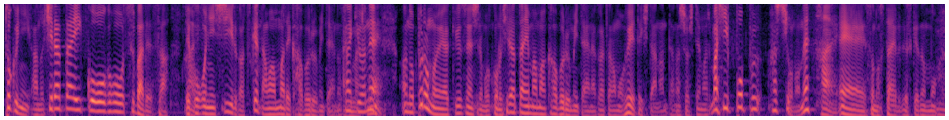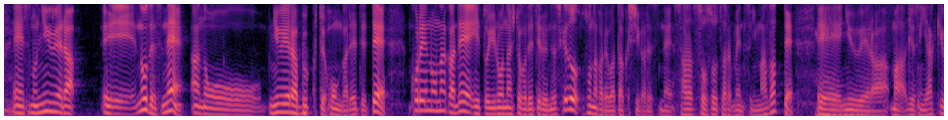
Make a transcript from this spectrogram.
特にあの平たいこうつばでさではい。ここにシールがつけたまんまでかぶるみたいな最近はねあのプロの野球選手でもこの平たいままかぶるみたいな方も増えてきたなんて話をしてました、まあ、ヒップホップ発祥のね、はい。えーそのスタイルですけども、えーそのニューエラえーのですね、あのーニューエラブックという本が出ててこれの中で、えー、といろんな人が出てるんですけどその中で私がですねさそうそうたるメンツに混ざって、えーニューエラ、まあ、要するに野球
